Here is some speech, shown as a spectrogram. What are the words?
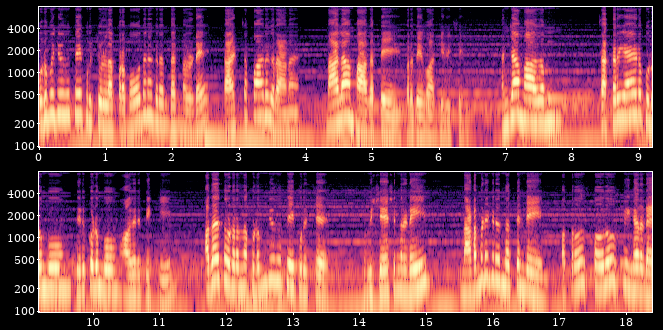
കുടുംബജീവിതത്തെ കുറിച്ചുള്ള പ്രബോധന ഗ്രന്ഥങ്ങളുടെ കാഴ്ചപ്പാടുകളാണ് നാലാം ഭാഗത്തെ പ്രതിപാദ്യ വിഷയം അഞ്ചാം ഭാഗം സക്കറിയായുടെ കുടുംബവും തിരുക്കുടുംബവും അവതരിപ്പിക്കുകയും അതേ തുടർന്ന് കുടുംബജീവിതത്തെ കുറിച്ച് സുവിശേഷങ്ങളുടെയും നടപടി ഗ്രന്ഥത്തിന്റെയും പത്രോസ് പൗലോസ് ലിഹറുടെ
